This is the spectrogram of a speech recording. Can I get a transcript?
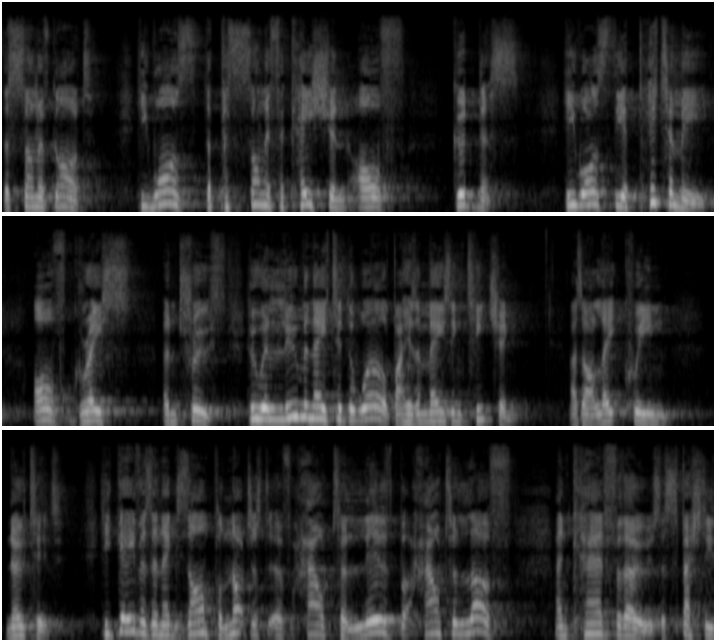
the Son of God. He was the personification of goodness. He was the epitome of grace and truth, who illuminated the world by his amazing teaching, as our late Queen noted. He gave us an example not just of how to live, but how to love and cared for those, especially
